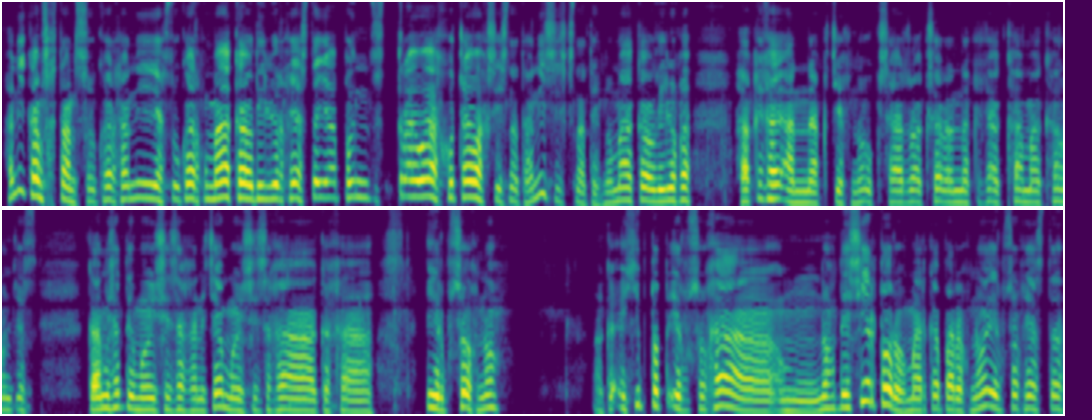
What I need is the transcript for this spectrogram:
Hani kam skhtan sukar hani sukar ma ka udilur hasta ya pun trabajo trabajo sis nat hani sis knat no ma ka udilur haqiqa annaq chif no uksar aksar annaq kama kaunches kamisa te moises hani cha moises ha ka irpsoh no egiptota irpusuqqa no desiertoro markaparaq no irpusuq hasta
